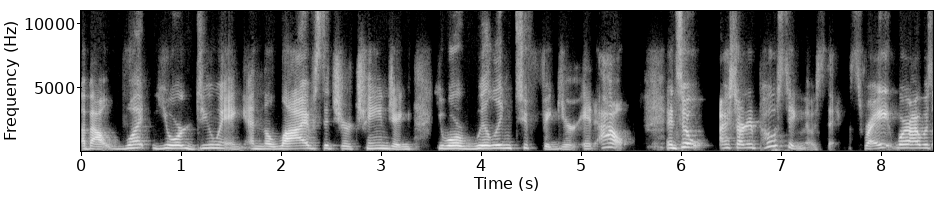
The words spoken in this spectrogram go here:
about what you're doing and the lives that you're changing, you are willing to figure it out. And so I started posting those things, right? Where I was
